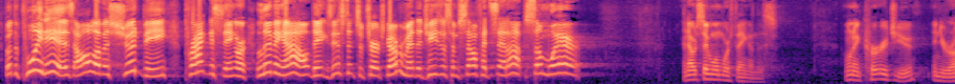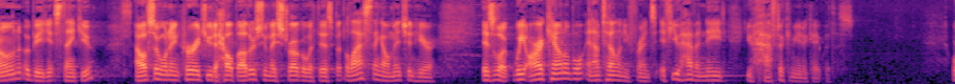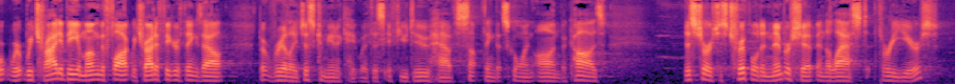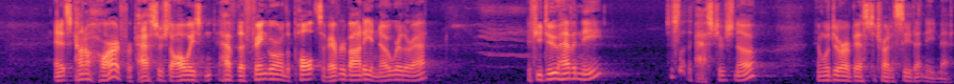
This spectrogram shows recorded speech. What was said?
But the point is, all of us should be practicing or living out the existence of church government that Jesus himself had set up somewhere. And I would say one more thing on this. I want to encourage you in your own obedience. Thank you. I also want to encourage you to help others who may struggle with this. But the last thing I'll mention here is look, we are accountable, and I'm telling you, friends, if you have a need, you have to communicate with us. We're, we're, we try to be among the flock, we try to figure things out, but really just communicate with us if you do have something that's going on because this church has tripled in membership in the last three years. And it's kind of hard for pastors to always have the finger on the pulse of everybody and know where they're at. If you do have a need, just let the pastors know, and we'll do our best to try to see that need met.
